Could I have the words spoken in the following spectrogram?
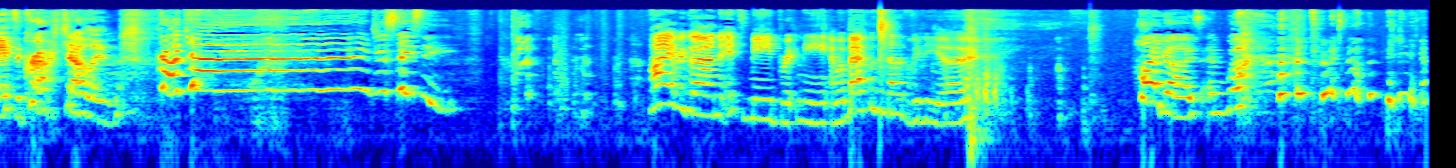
it's a craft challenge. Craft challenge! Stacey! Hi everyone, it's me, Brittany, and we're back with another video. Hi guys and welcome to another video.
